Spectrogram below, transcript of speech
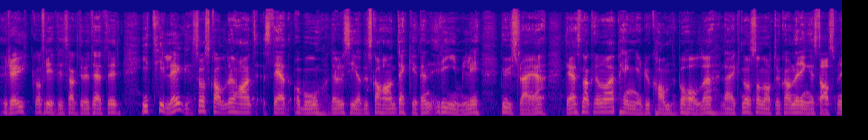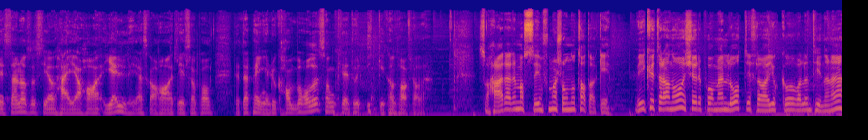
røyk og fritidsaktiviteter. I tillegg så skal du ha et sted å bo. Dvs. Si at du skal ha dekket en rimelig husleie. Det jeg snakker om nå, er penger du kan beholde. Det er ikke noe sånn at du kan ringe statsministeren og si at hei, jeg har gjeld, jeg skal ha et livsopphold. Dette er penger du kan beholde, som kreditor ikke kan ta fra deg. Så her er det masse informasjon å ta tak i. Vi kutter av nå og kjører på med en låt fra Jokke og Valentinerne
